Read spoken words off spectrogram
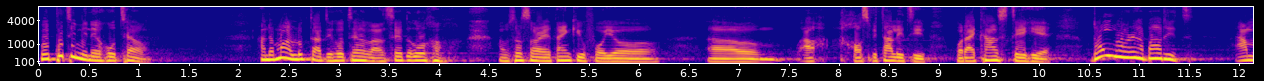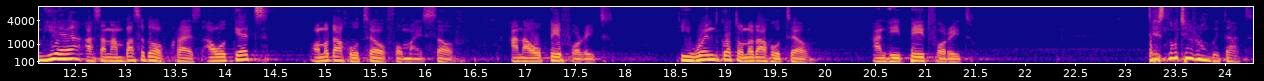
We put him in a hotel. And the man looked at the hotel and said, Oh, I'm so sorry. Thank you for your um, uh, hospitality, but I can't stay here. Don't worry about it. I'm here as an ambassador of Christ. I will get another hotel for myself and I will pay for it. He went, got another hotel, and he paid for it. There's nothing wrong with that.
